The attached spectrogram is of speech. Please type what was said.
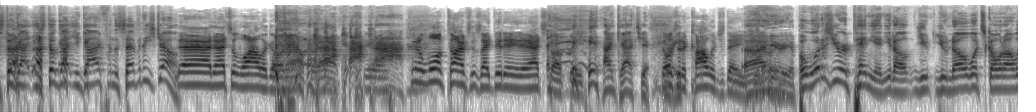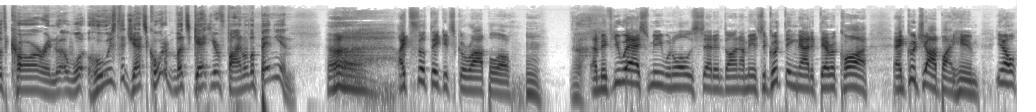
still got you still got your guy from the seventies, Joe. Yeah, that's a while ago now. For that. Know, it's been a long time since I did any of that stuff. I got you. Those are the college days. I know. hear you. But what is your opinion? You know, you you know what's going on with Carr and uh, what, who is the Jets quarterback? Let's get your final opinion. I still think it's Garoppolo. I mean, if you ask me when all is said and done, I mean, it's a good thing now that Derek Carr, and good job by him. You know,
